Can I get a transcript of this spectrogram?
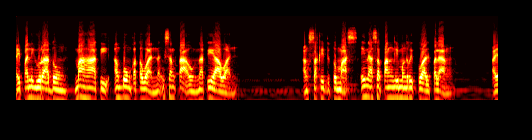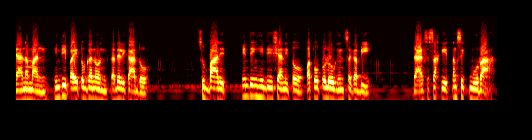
ay paniguradong mahati ang buong katawan ng isang taong natiyawan. Ang sakit ni Tomas ay nasa panglimang ritual pa lang kaya naman hindi pa ito ganon kadelikado. Subalit hinding hindi siya nito patutulugin sa gabi dahil sa sakit ng sikmura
